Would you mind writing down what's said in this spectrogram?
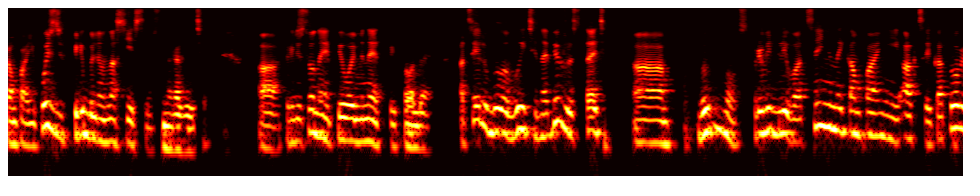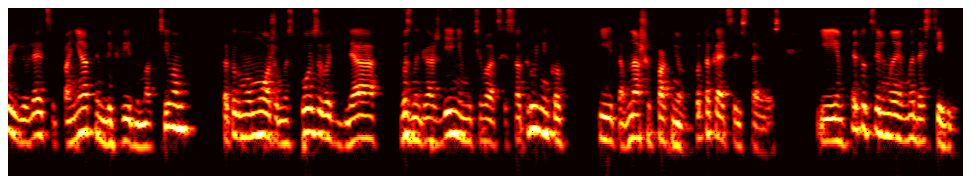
компании Positive прибыли у нас есть средства на развитие. А традиционное IPO именно это предполагает. А целью было выйти на биржу и стать а, ну, справедливо оцененной компанией, акции которой являются понятным ликвидным активом, который мы можем использовать для вознаграждения, мотивации сотрудников и там, наших партнеров. Вот такая цель ставилась. И эту цель мы, мы достигли.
